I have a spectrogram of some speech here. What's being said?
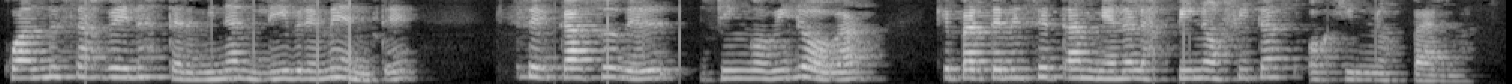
cuando esas venas terminan libremente, que es el caso del jingo biloba, que pertenece también a las pinófitas o gimnospermas.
